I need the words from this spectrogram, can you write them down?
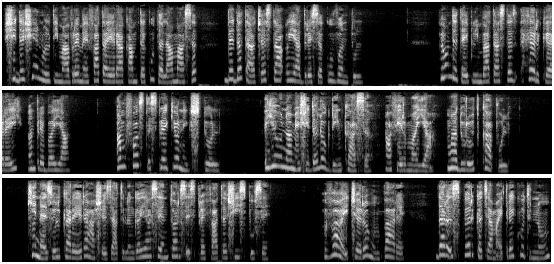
Și deși în ultima vreme fata era cam tăcută la masă, de data aceasta îi adresă cuvântul. Pe unde te-ai plimbat astăzi, Herkerei?" întrebă ea. Am fost spre Königstuhl." Eu n-am ieșit deloc din casă," afirmă ea. M-a durut capul." Chinezul care era așezat lângă ea se întoarse spre fată și spuse. Vai, ce rău îmi pare, dar sper că ți-a mai trecut, nu?"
